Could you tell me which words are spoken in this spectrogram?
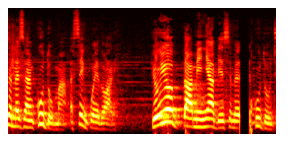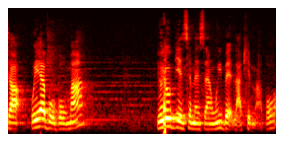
စမဇံကုသိုလ်မှာအဆင့်ကွဲသွားတယ်ရိုးရိုးတာမင်ညပိစမကုသိုလ်ကြောင့်ဝေယဘုံဘုံမှာရိုးရိုးပိစမဇံဝိဘက်လာဖြစ်မှာပေါ့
